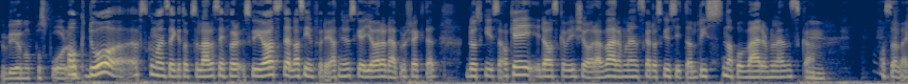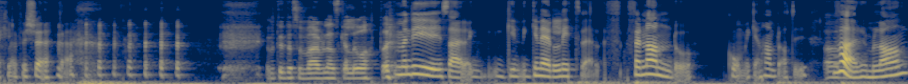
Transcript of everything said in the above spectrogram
Vi är något på spåren. Och då ska man säkert också lära sig, för ska jag ställas inför det att nu ska jag göra det här projektet. Då ska jag säga okej, idag ska vi köra värmländska. Då ska vi sitta och lyssna på värmländska. Mm. Och så verkligen försöka. Jag vet inte ens hur värmländska låter. Men det är ju så här gn- gnälligt väl. Fernando, komikern, han pratar ju Värmland.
